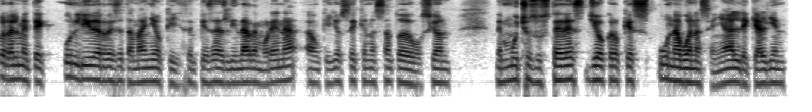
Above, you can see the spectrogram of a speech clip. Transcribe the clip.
pues realmente un líder de ese tamaño que se empieza a deslindar de Morena, aunque yo sé que no es tanto devoción de muchos de ustedes, yo creo que es una buena señal de que alguien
